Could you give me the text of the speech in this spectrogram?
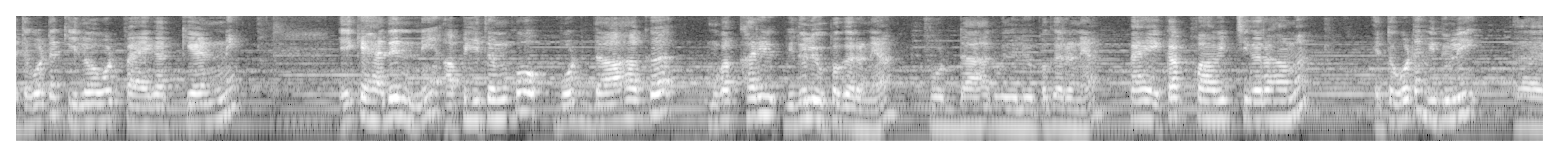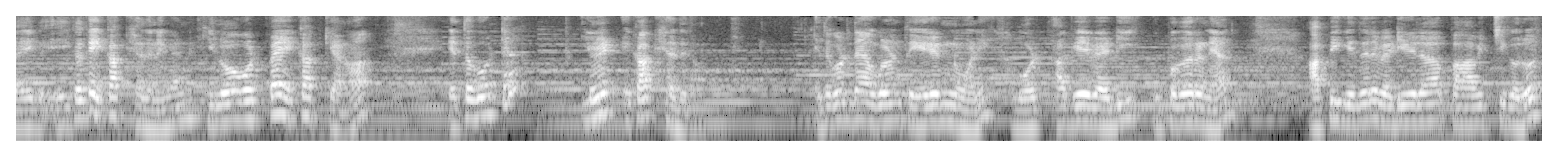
එතකොට කිලෝගොඩ් පැය එකක් කියන්නේ ඒක හැදෙන්නේ අපි හිතමකෝ බොඩ් දාහක මොකක් හරි විදුලි උපකරණය පොඩ්දාහක විදුලි උපකරණය පැය එකක් පාවිච්චි කරහම එතකොට විදුලි ඒකක එකක් හැදෙනගන්න කිලෝගොඩ් පැ එකක් යනවා. එතකොට යුනිට් එකක් හැදෙනවා. එතකොට දැ ගොලන් තේරෙන් ඕනි බොඩ් අගේ වැඩි උපකරණයක් අපි ගෙදර වැඩි වෙලා පාවිච්චි කරොත්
